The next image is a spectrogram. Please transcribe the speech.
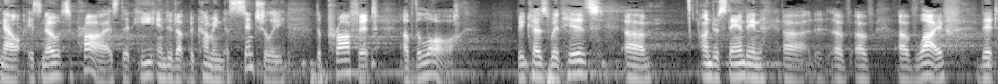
Now, it's no surprise that he ended up becoming essentially the prophet of the law, because with his uh, understanding uh, of, of, of life, that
